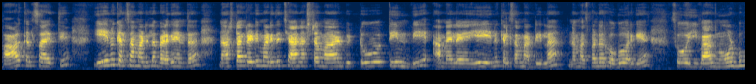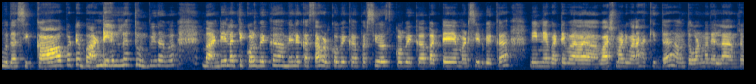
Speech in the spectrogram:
ಭಾಳ ಕೆಲಸ ಐತಿ. ಏನು ಕೆಲಸ ಮಾಡಿಲ್ಲ ಬೆಳಗ್ಗೆಯಿಂದ. ನಾಷ್ಟಾಗ ರೆಡಿ ಮಾಡಿದೆ, ಚಾ ನಾಷ್ಟ ಮಾಡಿಬಿಟ್ಟು ತಿಂದ್ವಿ. ಆಮೇಲೆ ಏನು ಕೆಲಸ ಮಾಡಲಿಲ್ಲ ನಮ್ಮ ಹಸ್ಬೆಂಡ್ ಅವ್ರು ಹೋಗೋವರೆಗೆ. ಸೊ ಇವಾಗ ನೋಡಬಹುದಾ, ಸಿಕ್ಕಾಪಟ್ಟೆ ಬಾಂಡೆ ಎಲ್ಲ ತುಂಬಿದಾವ. ಬಾಂಡೆ ಎಲ್ಲ ತಿಕ್ಕೊಳ್ಬೇಕು, ಆಮೇಲೆ ಕಸ ಹೊಡ್ಕೋಬೇಕು, ಪರ್ಸಿ ಹೊಸ್ಕೊಳ್ಬೇಕಾ ಬಟ್ಟೆ ಮಡಿಸಿಡ್ಬೇಕು? ನಿನ್ನೆ ಬಟ್ಟೆ ವಾಶ್ ಮಾಡಿ ಒಣ ಹಾಕಿದ್ದ. ಅವ್ನು ತೊಗೊಂಡ್ಬಂದೆಲ್ಲ ಅಂದ್ರೆ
